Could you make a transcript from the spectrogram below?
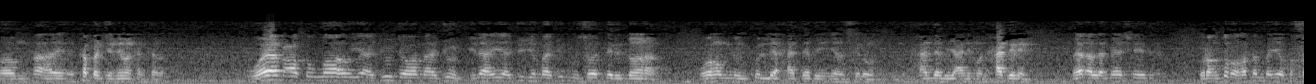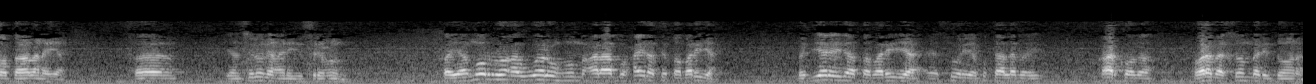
oo ka baji nimankan kada wayabcaثu allahu ya'juuja wamaajuuj ilahay ya'juuja maajuuj buu soo diri doonaa wahum min kuli xadabin yansiluun xadab yani munxadirin meel alle meeshii durandur oo dhan ba iyago ka soo daadanaya yansiluuna yani yusricuun fayamuru أwaluhm calىa buxayrati طabariya badyalayda طabariya ee suuriya ku taallaba qaarkooda hore baa soo mari doona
